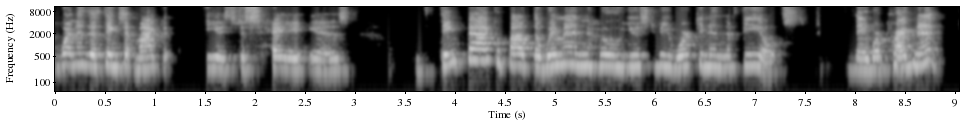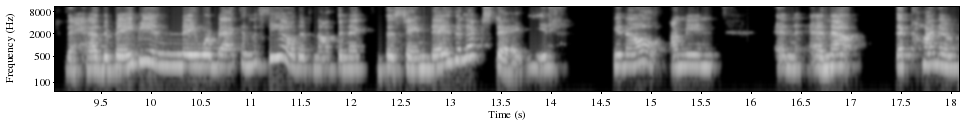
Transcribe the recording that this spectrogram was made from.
One of the things that Mike used to say is think back about the women who used to be working in the fields. They were pregnant, they had the baby, and they were back in the field, if not the next the same day, the next day you know? I mean and and that that kind of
